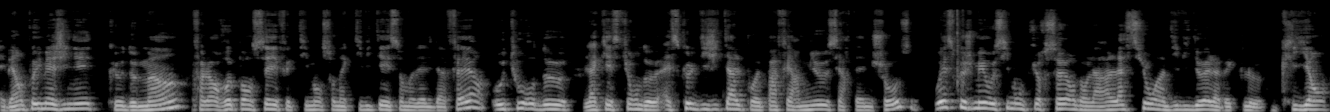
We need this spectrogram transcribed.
Eh bien, on peut imaginer que demain, il va falloir repenser effectivement son activité et son modèle d'affaires autour de la question de est-ce que le digital pourrait pas faire mieux certaines choses ou est-ce que je mets aussi mon curseur dans la relation individuelle avec le client?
